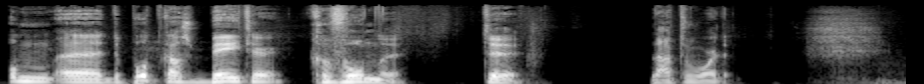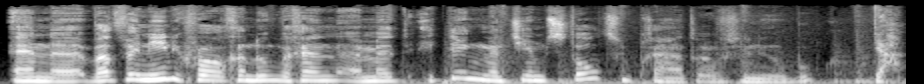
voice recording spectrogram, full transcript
om uh, de podcast beter gevonden te laten worden. En wat we in ieder geval gaan doen, we gaan met, ik denk met Jim Stolzen praten over zijn nieuwe boek. Ja,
